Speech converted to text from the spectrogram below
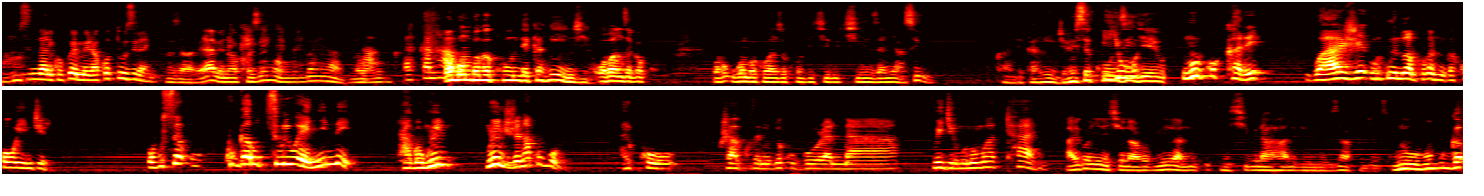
Ntuzi nari kukwemerera ko tuziranye. Kuzaba biriya bintu wakoze ni ububwa mwana ni aka ntabwo wagombaga kundeka nkinjira. Wabanzaga ugomba kubanza kumva ikintu kinzanya sibyo ukandeka nkinjira. Ese kunzi ngewe nk'uko kare waje uri kumwe n'uriya mukobwa ntuga ko winjira. Ubu se kugarutse uri wenyine? Ntabwo nkwi- nkwinjije nakuguma ariko ushaka kuzana ibyo kugorana wigira umuntu w'umuhatari ariko nyine ikintu nakubwira ni ni kibi ni ahantu ibyo bintu bizakugeza. Ni ububwa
